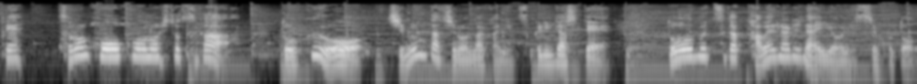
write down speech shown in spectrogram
で、その方法の一つが毒を自分たちの中に作り出して動物が食べられないようにすること。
